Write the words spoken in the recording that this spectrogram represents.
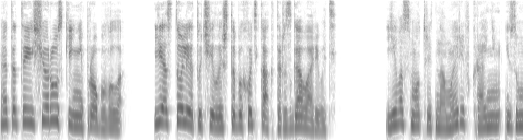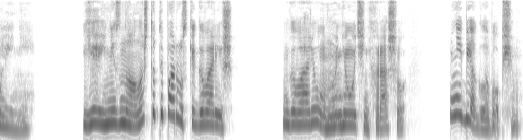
«Это ты еще русский не пробовала. Я сто лет училась, чтобы хоть как-то разговаривать». Ева смотрит на Мэри в крайнем изумлении. «Я и не знала, что ты по-русски говоришь». «Говорю, но не очень хорошо. Не бегла, в общем».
